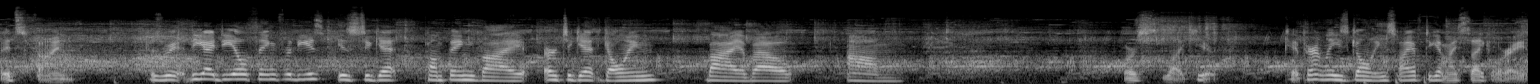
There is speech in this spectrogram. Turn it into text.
It's fine. Because the ideal thing for these is to get pumping by, or to get going by about, um, or like here. Okay, apparently he's going, so I have to get my cycle right.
